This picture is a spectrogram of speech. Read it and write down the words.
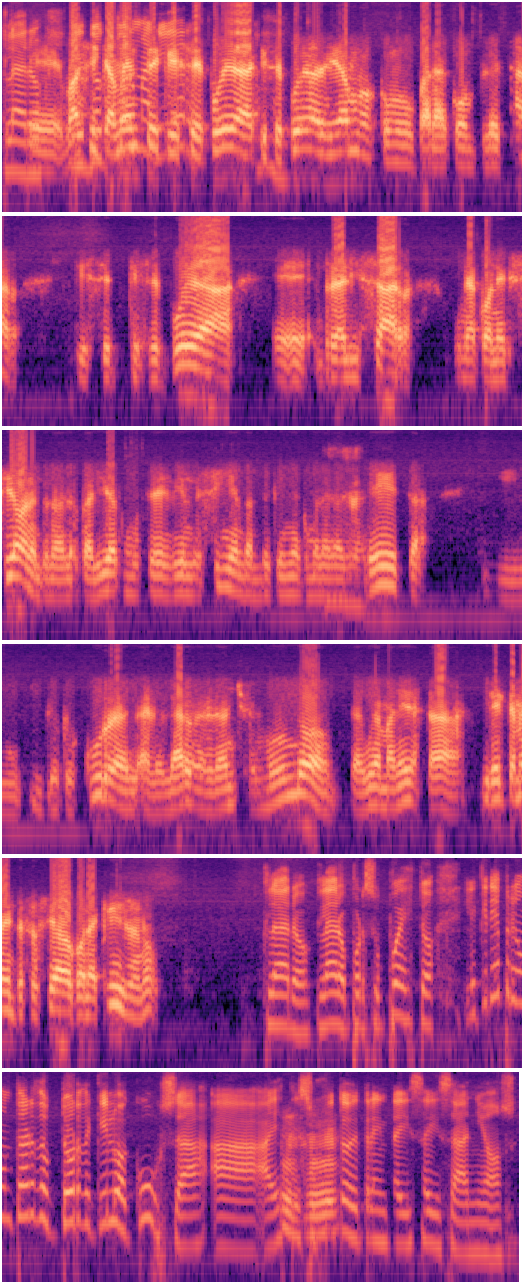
Claro. Eh, básicamente que se pueda, que se pueda, digamos, como para completar, que se, que se pueda eh, realizar una conexión entre una localidad, como ustedes bien decían, tan pequeña como la Gallareta, y, y, lo que ocurre a, a, lo largo del ancho del mundo, de alguna manera está directamente asociado con aquello, ¿no? Claro, claro, por supuesto. Le quería preguntar, doctor, de qué lo acusa a, a este uh -huh. sujeto de 36 años.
